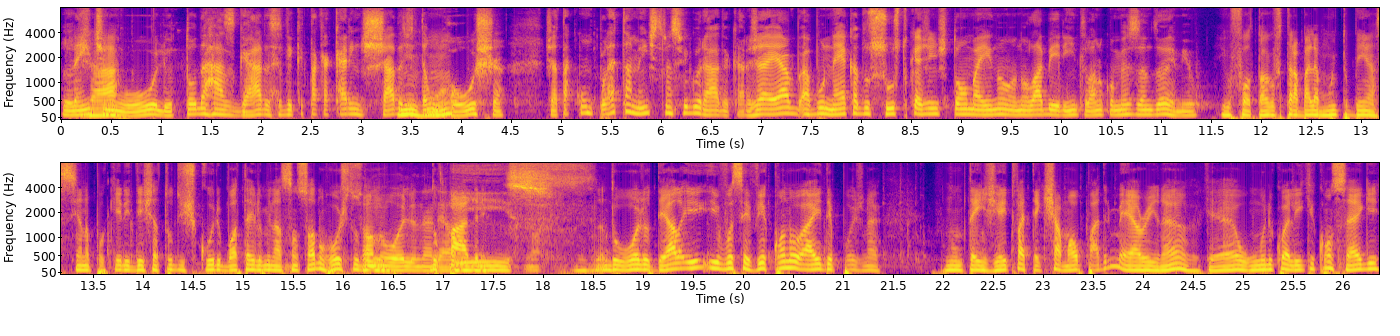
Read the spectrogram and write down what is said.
lente Já. no olho, toda rasgada, você vê que tá com a cara inchada de Uhum. tão roxa, já tá completamente transfigurada, cara. Já é a, a boneca do susto que a gente toma aí no, no labirinto, lá no começo dos anos 2000. E o fotógrafo trabalha muito bem a cena porque ele deixa tudo escuro e bota a iluminação só no rosto Só do, no olho, né, do dela. padre. Isso. do olho dela e, e você vê quando aí depois, né? Não tem jeito, vai ter que chamar o padre Mary, né? Que é o único ali que consegue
